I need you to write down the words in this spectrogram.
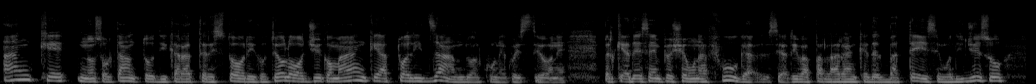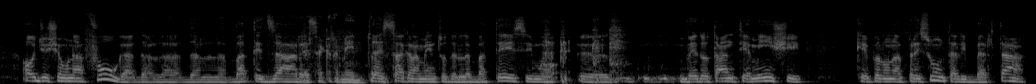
anche non soltanto di carattere storico-teologico, ma anche attualizzando alcune questioni. Perché ad esempio c'è una fuga, si arriva a parlare anche del battesimo di Gesù, Oggi c'è una fuga dal, dal battezzare, del sacramento. Dal sacramento del battesimo. Eh, vedo tanti amici che per una presunta libertà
